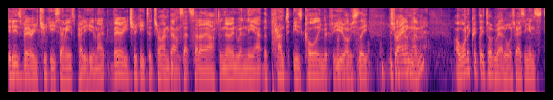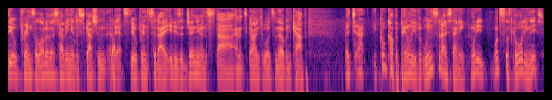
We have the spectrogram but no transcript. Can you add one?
It is very tricky, Sammy. It's Paddy here, mate. Very tricky to try and balance that Saturday afternoon when the uh, the punt is calling. But for you, obviously, training them. I want to quickly talk about horse racing and Steel Prince. A lot of us having a discussion about Steel Prince today. It is a genuine star, and it's going towards the Melbourne Cup. But uh, it could cop a penalty if it wins today, Sammy. What do you, What's the thought in this?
